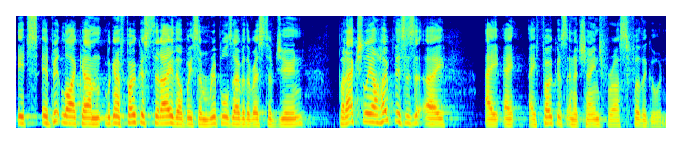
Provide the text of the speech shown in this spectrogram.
it's a bit like um, we're going to focus today. There'll be some ripples over the rest of June. But actually, I hope this is a, a, a, a focus and a change for us for the good.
